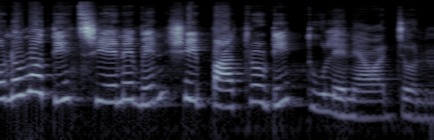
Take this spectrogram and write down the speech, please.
অনুমতি চেয়ে নেবেন সেই পাত্রটি তুলে নেওয়ার জন্য।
